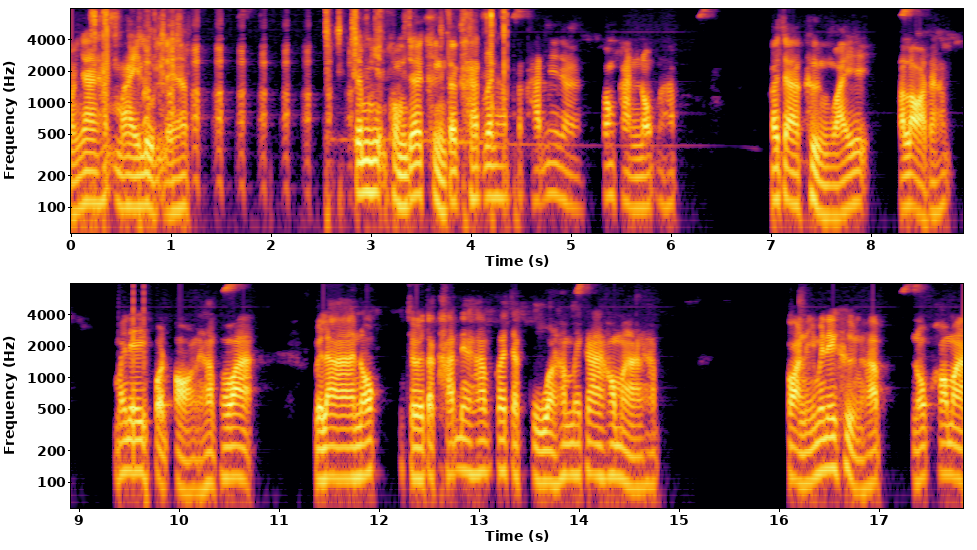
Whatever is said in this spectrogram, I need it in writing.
ออนุญาตครับไม้หลุดเลยครับ จะมีผมจะขึงตะคัดไว้นะครับตะคัดนี่จะป้องกันนกนะครับ ก็จะขึงไว้ตลอดนะครับ ไม่ได้ปลดออกนะครับ เพราะว่าเวลานกเจอตะคัดเนี่ยครับ ก็จะกลัวครับไม่กล้าเข้ามานะครับ ก่อนนี้ไม่ได้ขึงนะครับ นกเข้ามา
